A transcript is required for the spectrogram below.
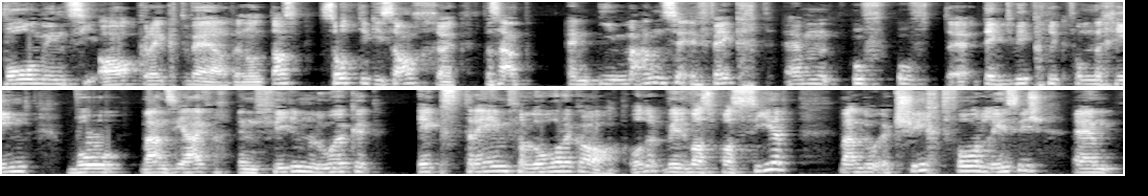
wo müssen sie angeregt werden? Und das, solche Sachen, das hat einen immensen Effekt ähm, auf, auf die, die Entwicklung von einem Kind, wo, wenn sie einfach einen Film schauen, extrem verloren geht, oder? Weil was passiert, wenn du eine Geschichte vorliest, ähm,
